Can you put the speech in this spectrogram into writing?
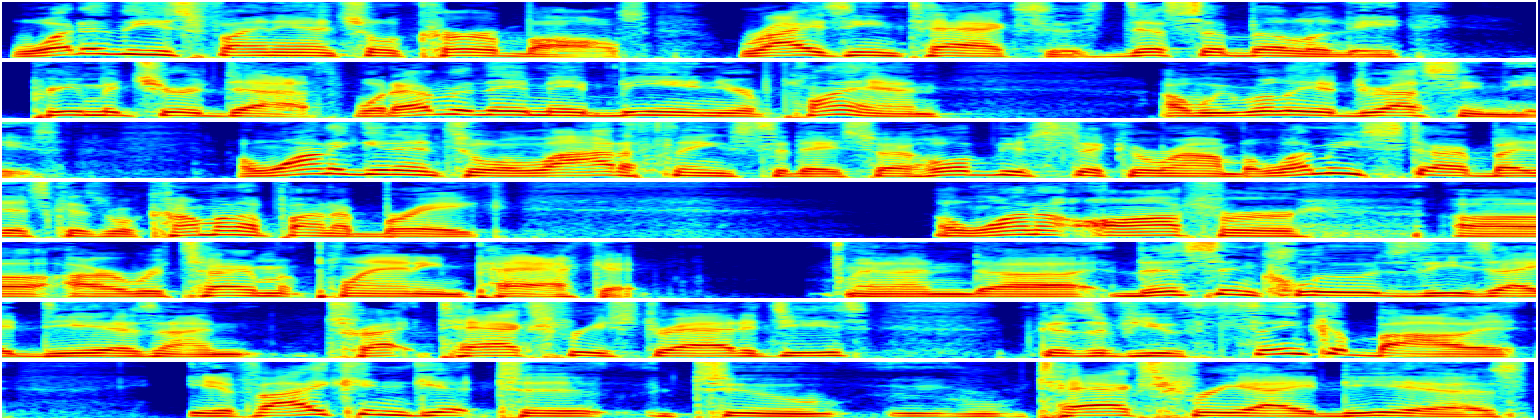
What are these financial curveballs? Rising taxes, disability, premature death, whatever they may be in your plan. Are we really addressing these? I want to get into a lot of things today, so I hope you stick around. But let me start by this because we're coming up on a break. I want to offer uh, our retirement planning packet. And uh, this includes these ideas on tra- tax free strategies. Because if you think about it, if I can get to, to tax free ideas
